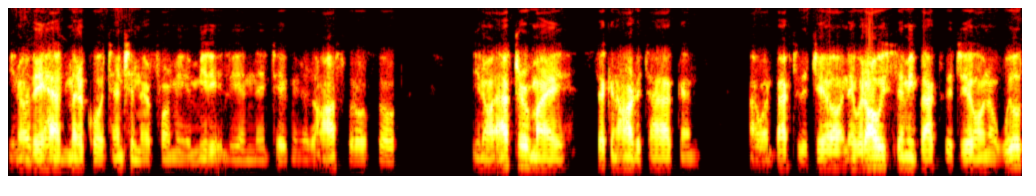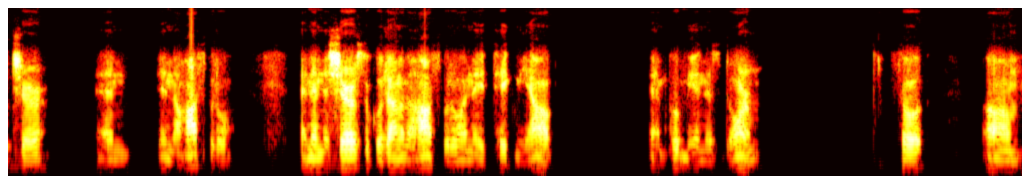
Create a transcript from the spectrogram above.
you know, they had medical attention there for me immediately, and they'd take me to the hospital. So, you know, after my second heart attack, and I went back to the jail, and they would always send me back to the jail in a wheelchair, and in the hospital, and then the sheriffs would go down to the hospital and they'd take me out and put me in this dorm. So, um,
